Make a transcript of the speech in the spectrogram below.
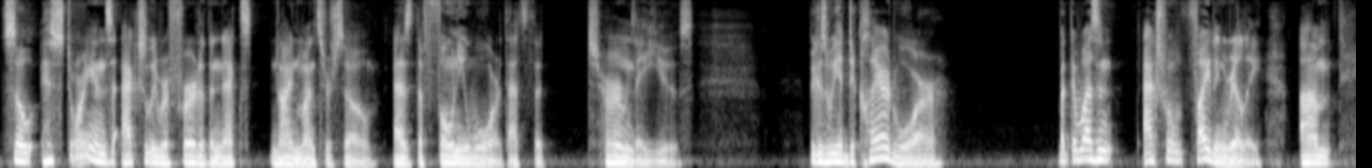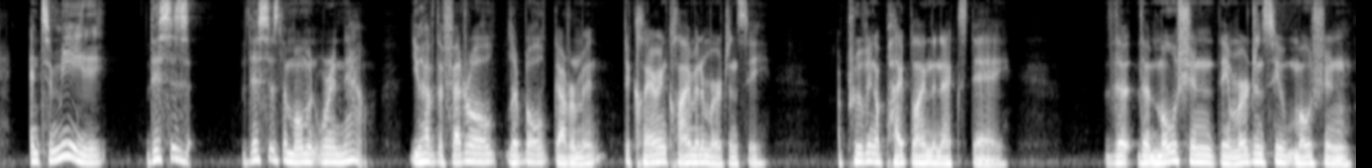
So historians actually refer to the next nine months or so as the phony war. That's the term they use. Because we had declared war, but there wasn't actual fighting really. Um, and to me, this is this is the moment we're in now. You have the federal liberal government declaring climate emergency, approving a pipeline the next day. The, the motion, the emergency motion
